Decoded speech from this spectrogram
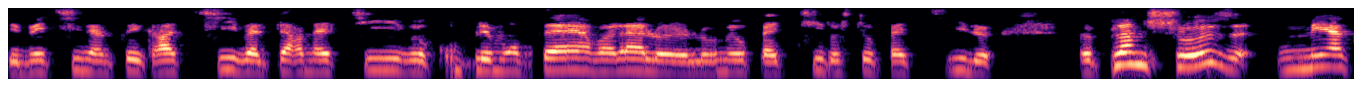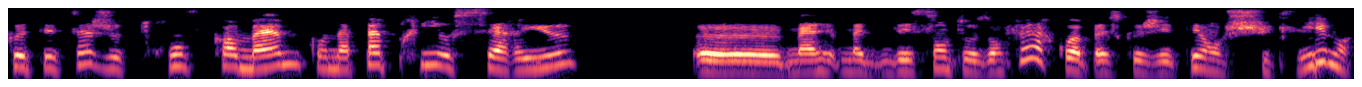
des médecines intégratives, alternatives, complémentaires, voilà, l'homéopathie, l'ostéopathie, euh, plein de choses. Mais à côté de ça, je trouve quand même qu'on n'a pas pris au sérieux euh, ma, ma, descente aux enfers, quoi, parce que j'étais en chute libre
